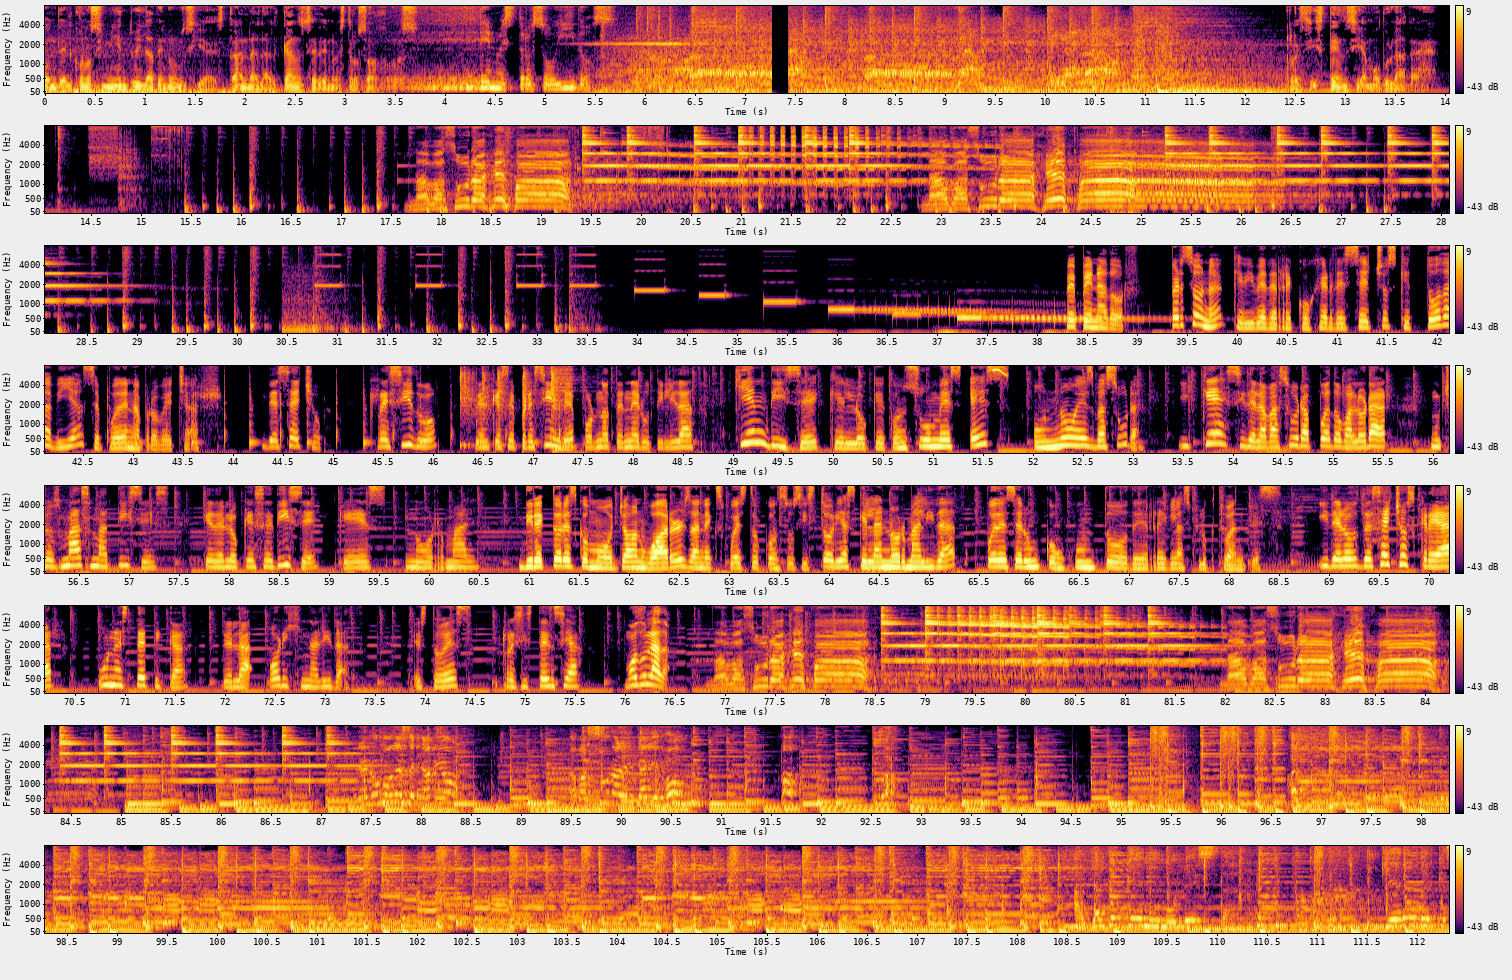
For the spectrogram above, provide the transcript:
donde el conocimiento y la denuncia están al alcance de nuestros ojos, de nuestros oídos. Resistencia modulada. La basura, jefa. La basura, jefa. Pepenador. Persona que vive de recoger desechos que todavía se pueden aprovechar. Desecho. Residuo del que se prescinde por no tener utilidad. ¿Quién dice que lo que consumes es o no es basura? ¿Y qué si de la basura puedo valorar muchos más matices que de lo que se dice que es normal? Directores como John Waters han expuesto con sus historias que la normalidad puede ser un conjunto de reglas fluctuantes. Y de los desechos crear una estética de la originalidad. Esto es resistencia modulada. La basura, jefa. La basura, jefa.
